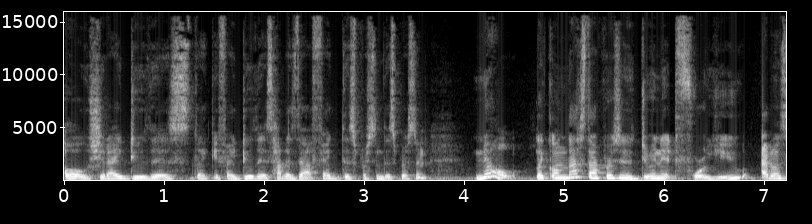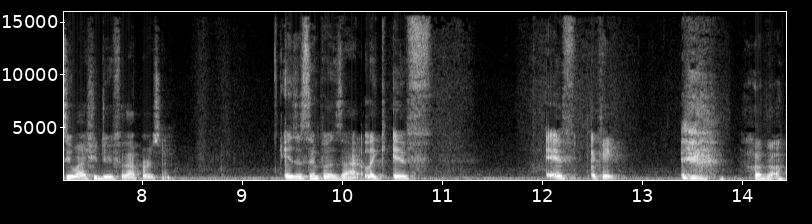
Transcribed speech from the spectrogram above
"Oh, should I do this? Like if I do this, how does that affect this person, this person?" No. Like unless that person is doing it for you, I don't see why I should do it for that person. It's as simple as that. Like if if okay, hold on.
